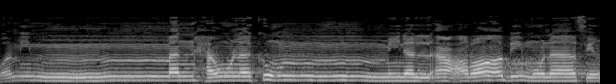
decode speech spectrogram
وممن حولكم من الأعراب منافقون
